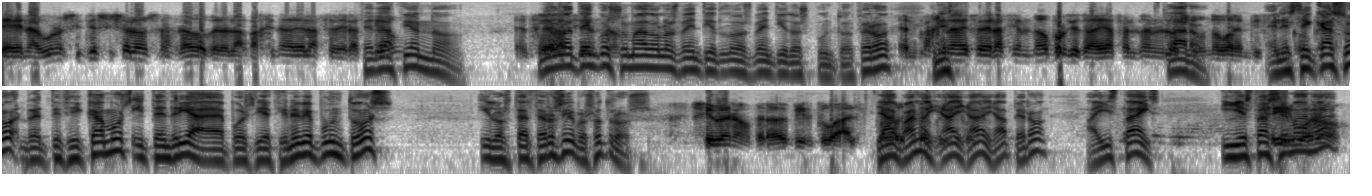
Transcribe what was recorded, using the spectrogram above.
En algunos sitios sí se los han dado, pero en la página de la federación... Federación no. En Yo federación tengo no. sumado los, 20 los 22 puntos, pero En página de federación no, porque todavía faltan los claro, segundo 45. en ese caso rectificamos y tendría eh, pues 19 puntos y los terceros sois vosotros. Sí, bueno, pero es virtual. Ya, bueno, ya, es ya, ya, pero ahí estáis. Y esta Sí, semana... bueno,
